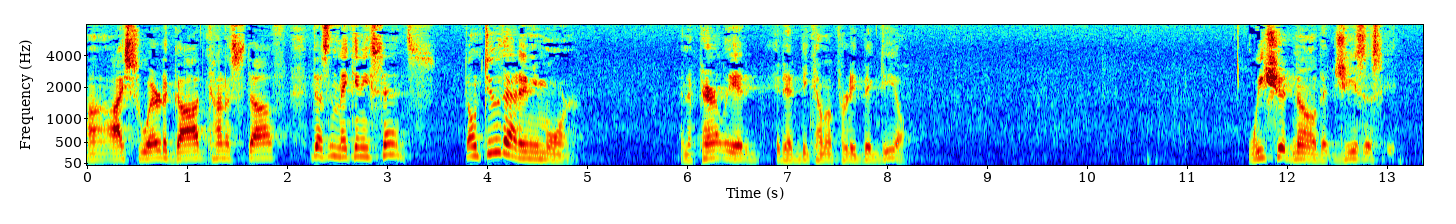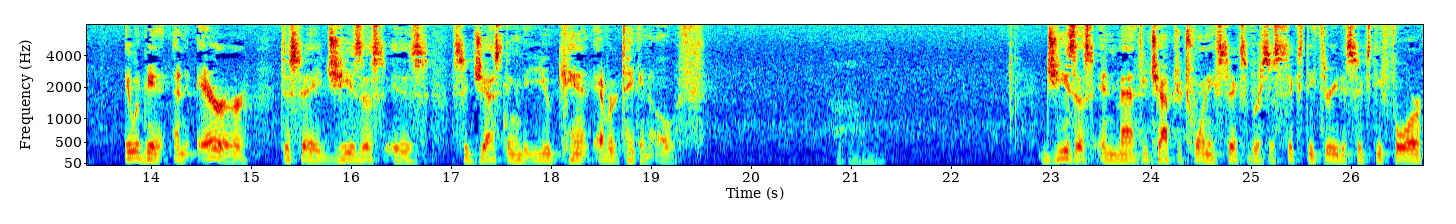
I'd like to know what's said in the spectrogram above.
uh, I swear to God kind of stuff. It doesn't make any sense. Don't do that anymore. And apparently it, it had become a pretty big deal. We should know that Jesus, it would be an error to say Jesus is suggesting that you can't ever take an oath. Jesus in Matthew chapter 26 verses 63 to 64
